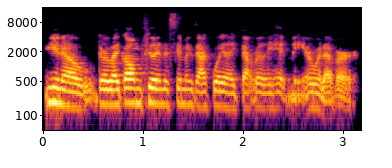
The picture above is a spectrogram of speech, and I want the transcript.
you know, they're like, oh, I'm feeling the same exact way, like that really hit me, or whatever.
